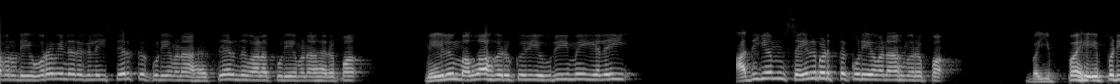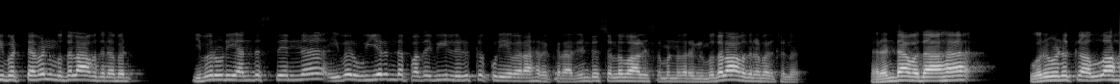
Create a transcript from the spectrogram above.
அவனுடைய உறவினர்களை சேர்க்கக்கூடியவனாக சேர்ந்து வாழக்கூடியவனாக இருப்பான். மேலும் அல்லாஹ்விற்குரிய உரிமைகளை அதிகம் செயல்படுத்தக்கூடியவனாகவும் இருப்பான். இப்ப இப்ப இப்படிப்பட்டவன் முதலாவது நபன்? இவருடைய அந்தஸ்து என்ன? இவர் உயர்ந்த பதவியில் இருக்கக்கூடியவராக இருக்கிறார் என்று ஸல்லல்லாஹு அலைஹி அவர்கள் முதலாவது நபர் சொன்னார். இரண்டாவதாக ஒருவனுக்கு அல்லாஹ்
